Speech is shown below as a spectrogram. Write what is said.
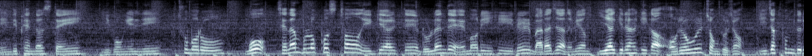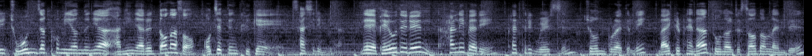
인디펜던스 데이 2012 투모로우 뭐 재난 블록버스터 얘기할 때 롤랜드 에머리히를 말하지 않으면 이야기를 하기가 어려울 정도죠. 이 작품들이 좋은 작품이었느냐 아니냐를 떠나서 어쨌든 그게 사실입니다. 네, 배우들은 할리베리, 패트릭 윌슨, 존 브래들리, 마이클 페나, 도널드 서덜랜드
